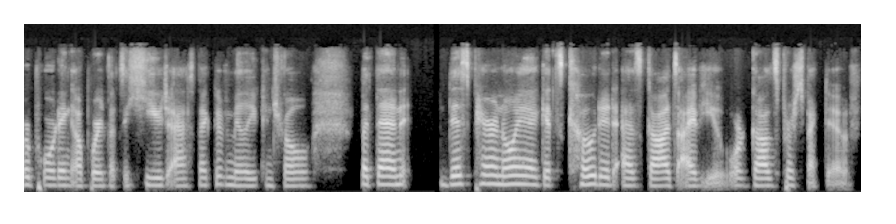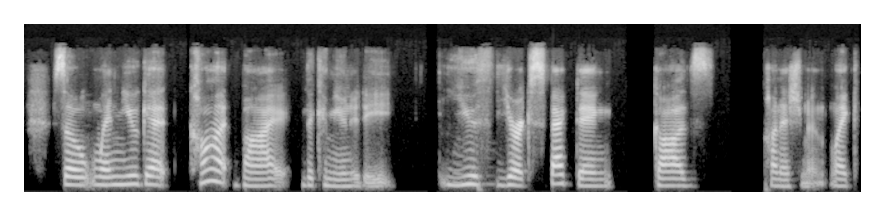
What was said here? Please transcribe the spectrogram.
reporting upward. That's a huge aspect of milieu control. But then this paranoia gets coded as God's eye view or God's perspective. So when you get caught by the community, you Mhm. you're expecting God's punishment. Like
